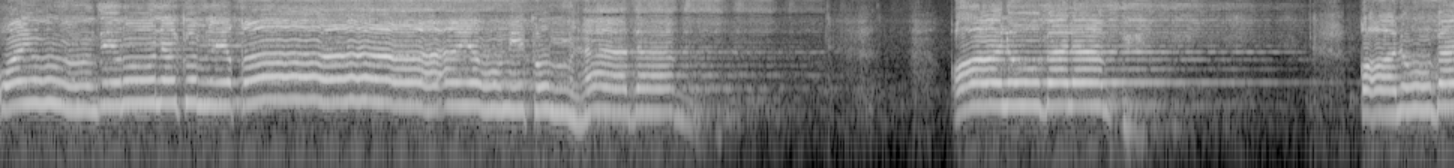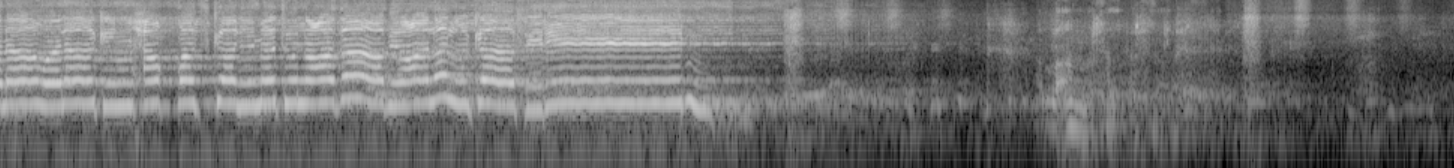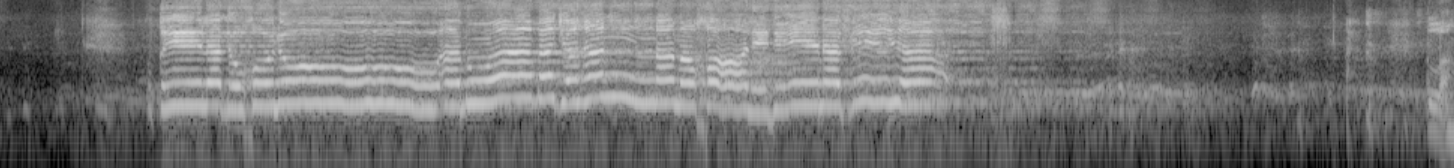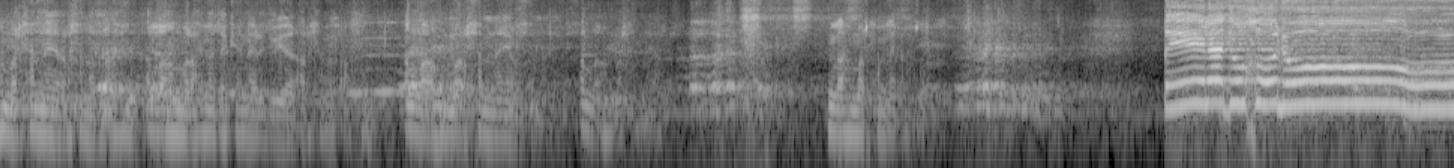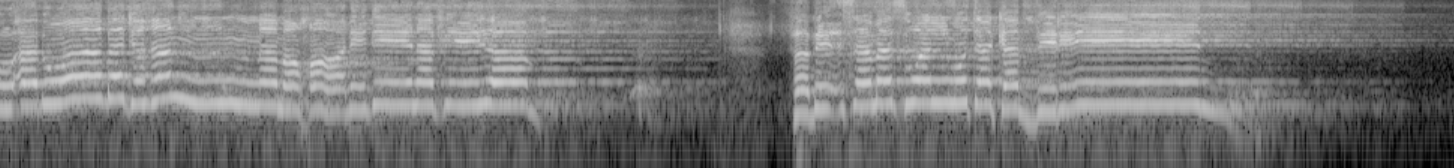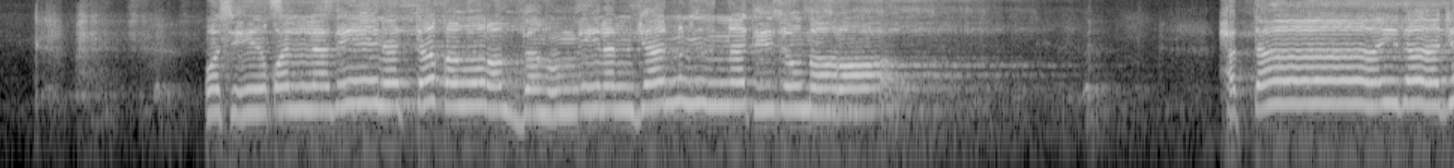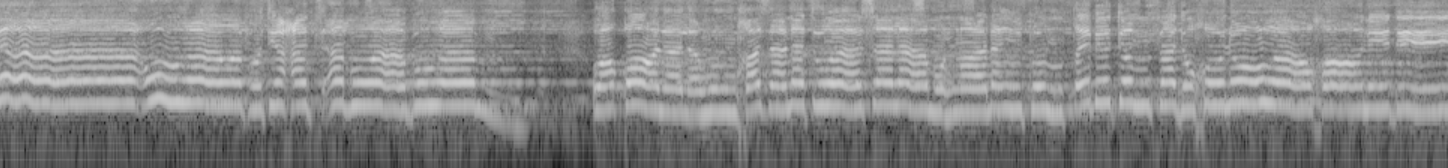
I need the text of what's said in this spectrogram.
وينذرونكم لقاء يومكم هذا. قالوا بلى قالوا بلى ولكن حقت كلمة العذاب على ادخلوا أبواب جهنم خالدين فيها. اللهم ارحمنا يا أرحم الراحمين. اللهم رحمتك نرجو يا أرحم الراحمين. اللهم ارحمنا يا أرحم اللهم ارحمنا يا أرحم اللهم ارحمنا يا أرحم قيل ادخلوا فبئس مثوى المتكبرين. وسيق الذين اتقوا ربهم إلى الجنة زمرًا. لهم خزنتها. سلام عليكم. طبتم فادخلوها خالدين.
